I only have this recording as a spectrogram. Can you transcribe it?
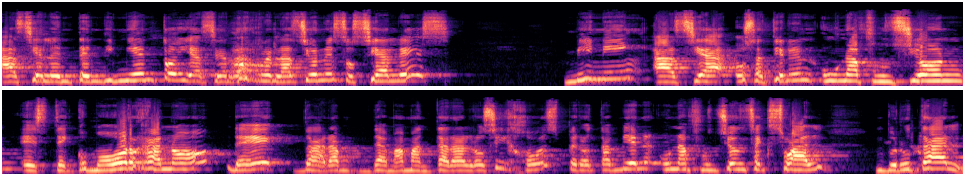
hacia el entendimiento y hacia las relaciones sociales, meaning hacia, o sea, tienen una función este, como órgano de dar a- de amamantar a los hijos, pero también una función sexual brutal.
